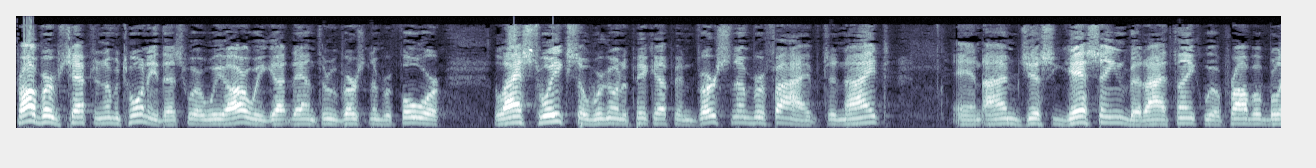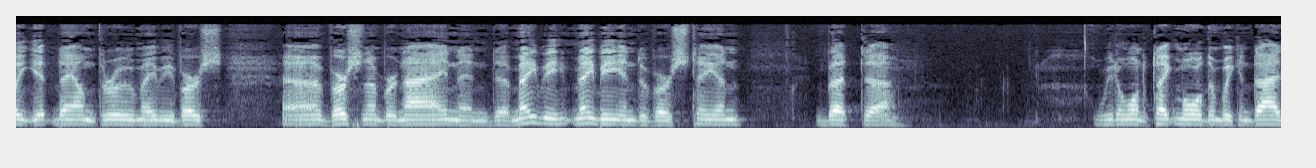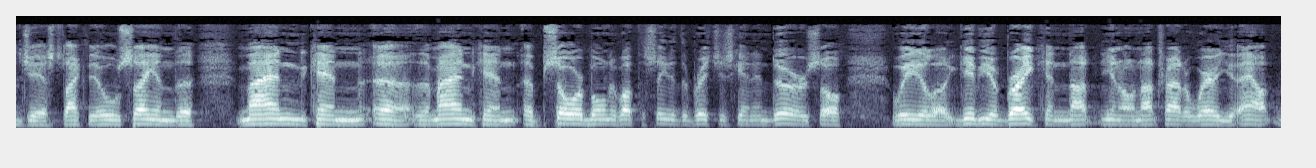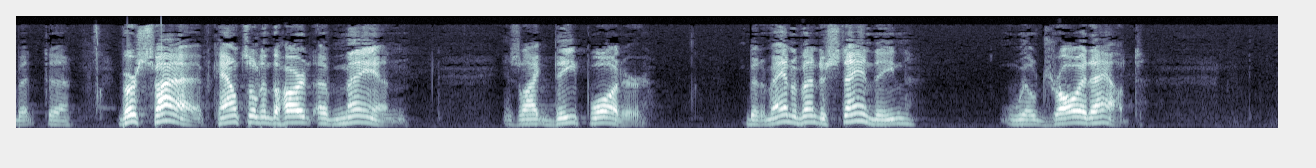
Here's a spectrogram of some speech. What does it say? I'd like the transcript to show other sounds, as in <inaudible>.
Proverbs chapter number 20, that's where we are. We got down through verse number 4 last week, so we're going to pick up in verse number 5 tonight. And I'm just guessing, but I think we'll probably get down through maybe verse uh, verse number 9 and uh, maybe maybe into verse 10. But uh, we don't want to take more than we can digest. Like the old saying, the mind can uh, the mind can absorb only what the seat of the breeches can endure. So we'll uh, give you a break and not you know not try to wear you out. But uh, verse five, counsel in the heart of man is like deep water, but a man of understanding will draw it out.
